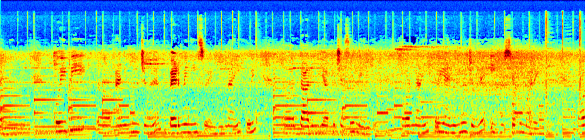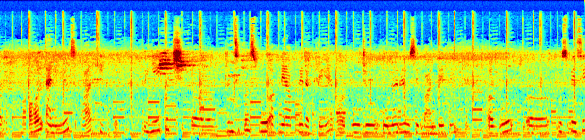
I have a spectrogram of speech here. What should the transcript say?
पहनेंगे। कोई भी एनिमल जो है बेड में नहीं सोएँगे, ना ही कोई दारू या कुछ ऐसे लेंगे और ना ही कोई एनिमल जो है एक दूसरे को मारेंगे। और ऑल एनिमल्स आर इक्वल तो ये कुछ प्रिंसिपल्स वो अपने आप में रखते हैं और वो जो ओनर है उसे बाँध देते हैं और वो उसमें से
